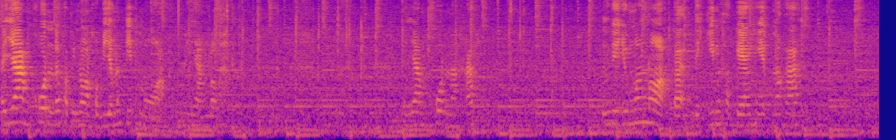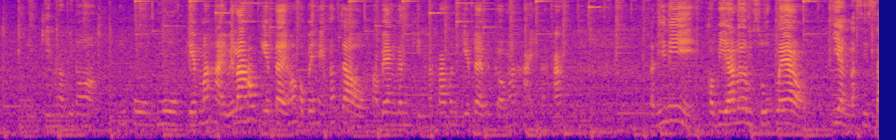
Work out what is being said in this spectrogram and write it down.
พยายามข้นแล้วค่ะพี่น้องเขาเบียมันติดหมอไม่ยั้งหรอกพยายามข้นนะคะถึงจะอยู่เมืองนอกก็ได้กินข้าวแกงเห็ดนะคะได้กินค่ะพี่น้องนี่ครูหมูเก็บมาหายเวลาเขาเก็บได้เขาก็ไปให้ข้าเจ้าค่ะแบ่งกันกินนะคะเพิ่นเก็บได้เพิ่นก็เอมาหายนะคะแต่ที่นี่ข้าวเบียเริ่มซุกแล้วเอียงกับสีใส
